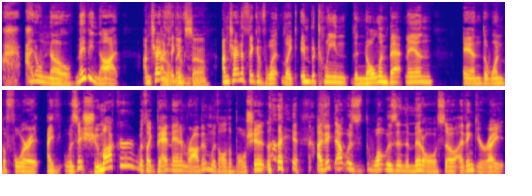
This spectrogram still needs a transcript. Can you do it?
I, I don't know, maybe not. I'm trying I to think, think of so. I'm trying to think of what like in between the Nolan Batman and the one before it. I was it Schumacher with like Batman and Robin with all the bullshit. I think that was what was in the middle. So I think you're right.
